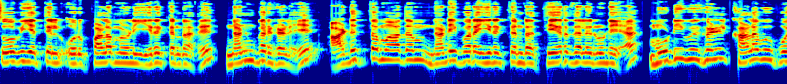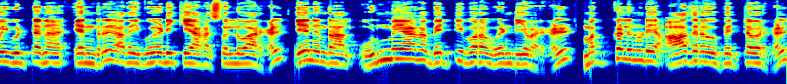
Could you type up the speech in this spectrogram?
சோவியத்தில் ஒரு பழமொழி இருக்கின்றது. நண்பர்களே அடுத்த மாதம் நடைபெற இருக்கின்ற தேர்தலினுடைய முடிவுகள் களவு போய்விட்டன என்று அதை வேடிக்கையாக சொல்லுவார்கள். ஏனென்றால் உண்மையாக வெற்றி பெற வேண்டியவர்கள் மக்களினுடைய ஆதரவு பெற்றவர்கள்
